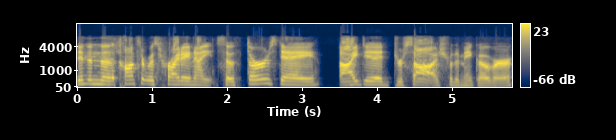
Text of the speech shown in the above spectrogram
And then the concert was Friday night. So Thursday, I did dressage for the makeover.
